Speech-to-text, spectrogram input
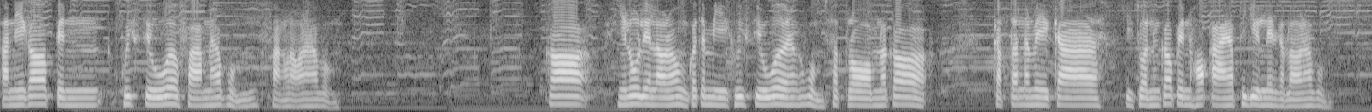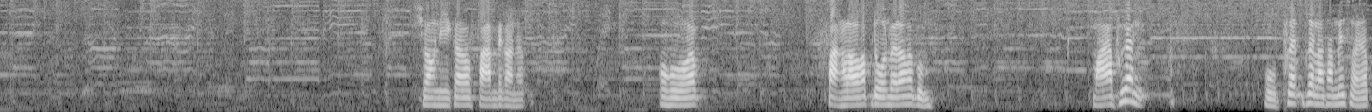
ตอนนี้ก็เป็น Quicksilver Farm นะครับผมฝั่งเรานะครับผม ก็ฮีโร่เรียนเรานะครับผมก็จะมี Quicksilver นะครับผมสตรอมแล้วก็กัปตันอเมริกาอีกตัวหนึ่งก็เป็นฮอกอายครับที่ยืนเล่นกับเรานะครับผม ช่วงนี้ก็ฟาร์มไปก่อนครับ โอ้โหครับ ฝั่งเราครับโดนไปแล้วครับผม มาเพื่อน โอ้เพื่อนเพื่อนเราทำได้สวยครับ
